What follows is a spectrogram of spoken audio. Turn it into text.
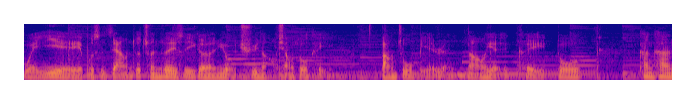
为业，也不是这样，就纯粹是一个很有趣，然后想说可以帮助别人，然后也可以多看看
